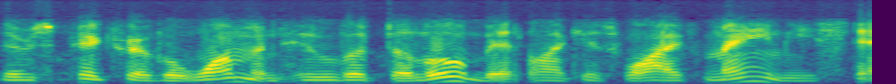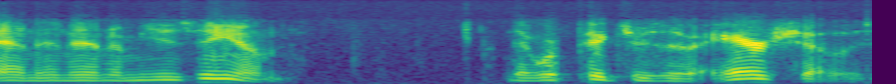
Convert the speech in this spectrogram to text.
There was a picture of a woman who looked a little bit like his wife Mamie standing in a museum. There were pictures of air shows,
